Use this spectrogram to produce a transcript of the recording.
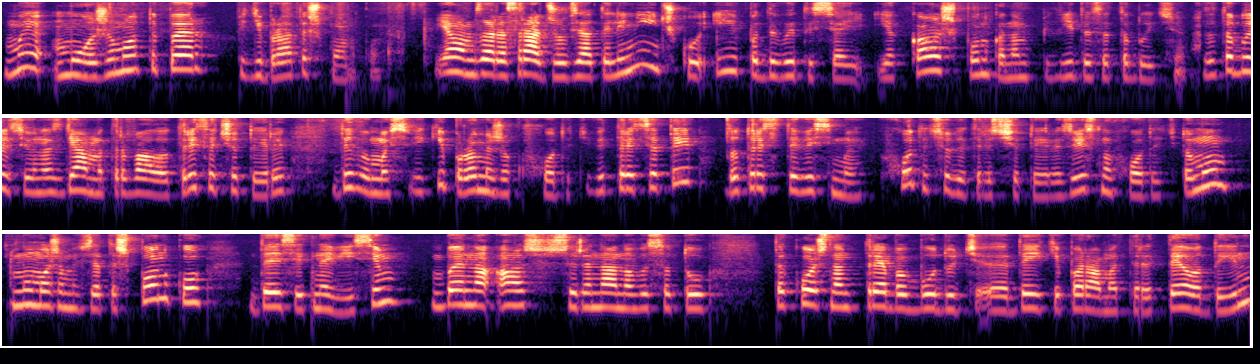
ми можемо тепер підібрати шпонку. Я вам зараз раджу взяти лінійку і подивитися, яка шпонка нам підійде за таблицею. За таблицею у нас діаметр валу 34. Дивимось, в який проміжок входить. Від 30 до 38. Входить сюди 34, звісно, входить. Тому ми можемо взяти шпонку 10 на 8 B на H, ширина на висоту. Також нам треба будуть е, деякі параметри Т1.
